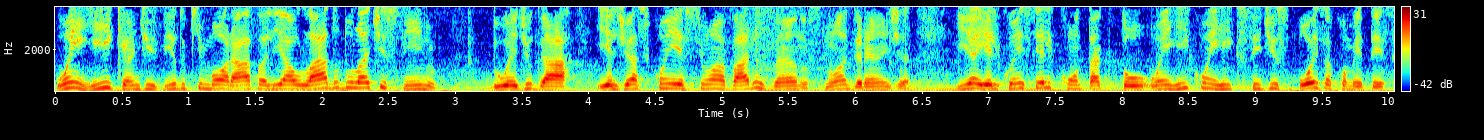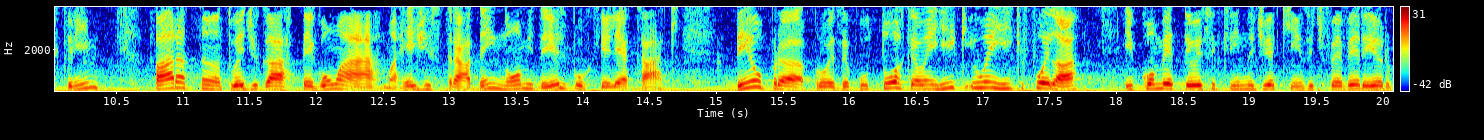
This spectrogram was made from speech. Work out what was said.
O Henrique é um indivíduo que morava ali ao lado do laticínio do Edgar. E eles já se conheciam há vários anos, numa granja. E aí ele conheceu, ele contactou o Henrique, o Henrique se dispôs a cometer esse crime. Para tanto, o Edgar pegou uma arma registrada em nome dele, porque ele é CAC, deu para o executor, que é o Henrique, e o Henrique foi lá e cometeu esse crime no dia 15 de fevereiro,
